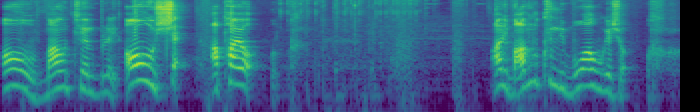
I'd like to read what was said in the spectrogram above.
어우, 마운티앤 블레이드. 어우, 쉣! 아파요! 아니, 맘루크님 뭐하고 계셔?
